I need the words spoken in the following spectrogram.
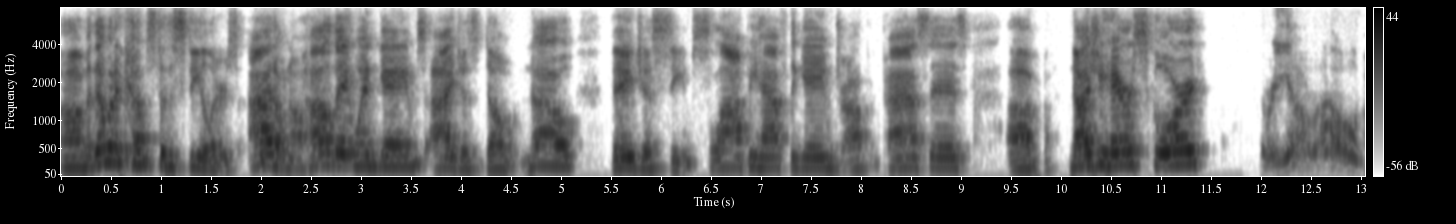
Um, and then when it comes to the Steelers, I don't know how they win games. I just don't know. They just seem sloppy half the game, dropping passes. Um, Najee Harris scored three in a row.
